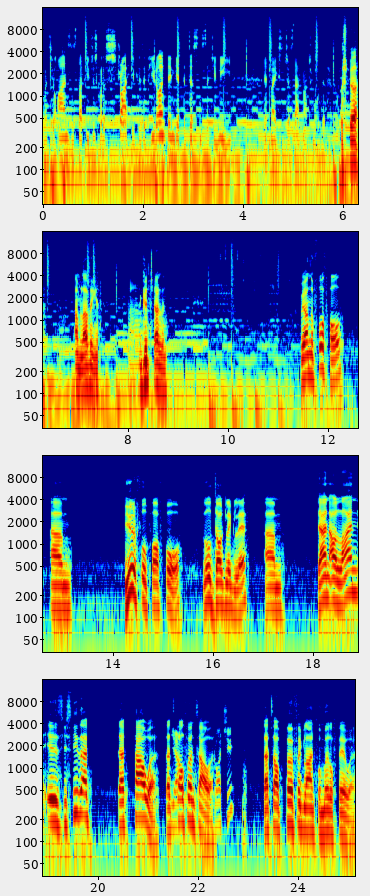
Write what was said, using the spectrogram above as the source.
with your irons and stuff, you've just got to strike it because if you don't then get the distance that you need, it makes it just that much more difficult. For sure. I'm loving it. A Um, good challenge. We're on the fourth hole. Um, beautiful par four. Little dog leg left. Um, Dan, our line is, you see that that tower, that Yeah. cell phone tower? Got you. That's our perfect line for middle fairway.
